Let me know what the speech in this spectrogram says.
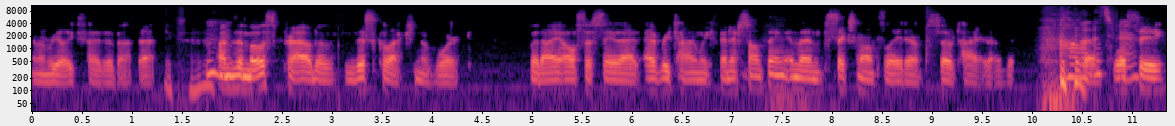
and I'm really excited about that. Excited. Mhm. I'm the most proud of this collection of work, but I also say that every time we finish something, and then six months later, I'm so tired of it. Oh, So that's we'll fair. see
